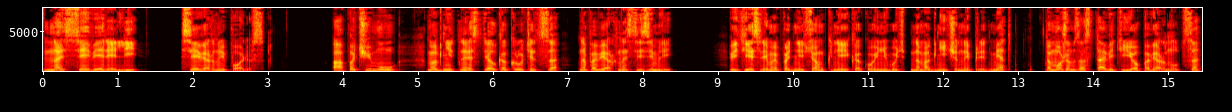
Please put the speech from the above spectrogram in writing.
на севере ли Северный полюс? А почему магнитная стрелка крутится на поверхности Земли? Ведь если мы поднесем к ней какой-нибудь намагниченный предмет, то можем заставить ее повернуться,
